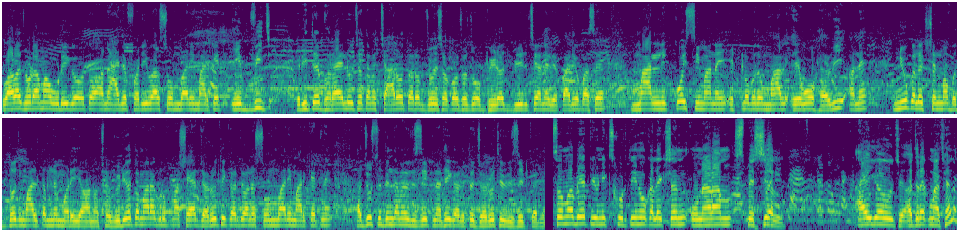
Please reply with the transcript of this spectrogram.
વાવાઝોડામાં ઉડી ગયો હતો અને આજે ફરીવાર સોમવારી માર્કેટ એવી જ રીતે ભરાયેલું છે. તમે ચારો તરફ જોઈ શકો છો. જો ભીડ જ ભીડ છે અને વેપારીઓ પાસે માલની કોઈ સીમા નહીં. એટલો બધો માલ એવો હેવી અને ન્યૂ કલેક્શનમાં બધો જ માલ તમને મળી જવાનો છે. વીડિયો તમારા ગ્રુપમાં શેર જરૂરથી કરજો અને સોમવારી માર્કેટને હજુ સુધી તમે વિઝિટ નથી કર્યું તો જરૂરથી વિઝિટ કરજો સોમાં બે ટ્યુનિક્સ કુર્તીનું કલેક્શન ઉનાળા સ્પેશિયલ આવી ગયું છે. અજરકમાં છે ને?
